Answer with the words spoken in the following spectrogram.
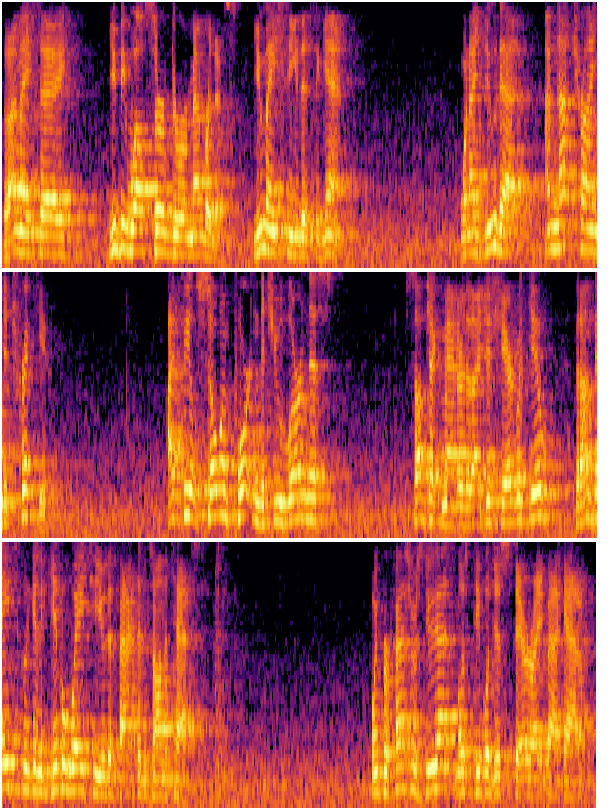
that I may say, you'd be well served to remember this. You may see this again. When I do that, I'm not trying to trick you. I feel so important that you learn this subject matter that I just shared with you that I'm basically going to give away to you the fact that it's on the test. When professors do that, most people just stare right back at them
